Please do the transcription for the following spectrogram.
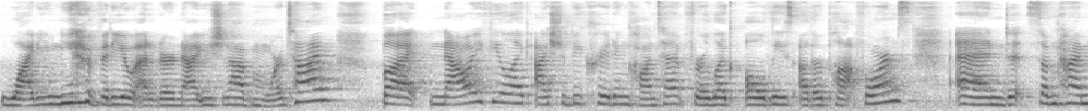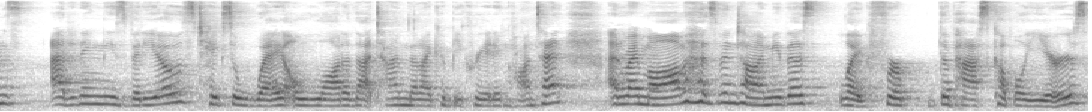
why do you need a video editor? Now you should have more time. But now i feel like i should be creating content for like all these other platforms and sometimes editing these videos takes away a lot of that time that I could be creating content. And my mom has been telling me this like for the past couple years.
